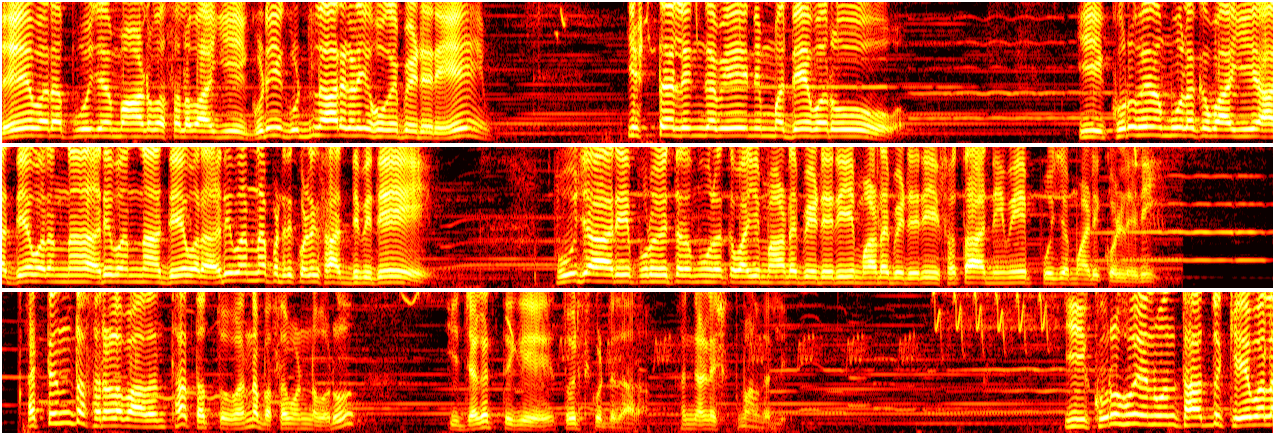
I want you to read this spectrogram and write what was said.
ದೇವರ ಪೂಜೆ ಮಾಡುವ ಸಲುವಾಗಿ ಗುಡಿ ಗುಡ್ಲಾರಗಳಿಗೆ ಹೋಗಬೇಡಿರಿ. ಇಷ್ಟಲಿಂಗವೇ ನಿಮ್ಮ ದೇವರು. ಈ ಕುರುವಿನ ಮೂಲಕವಾಗಿ ಆ ದೇವರನ್ನು, ಅರಿವನ್ನು, ದೇವರ ಅರಿವನ್ನು ಪಡೆದುಕೊಳ್ಳಿಕ್ಕೆ ಸಾಧ್ಯವಿದೆ. ಪೂಜಾರಿ ಪುರೋಹಿತರ ಮೂಲಕವಾಗಿ ಮಾಡಬೇಡಿರಿ ಮಾಡಬೇಡಿರಿ, ಸ್ವತಃ ನೀವೇ ಪೂಜೆ ಮಾಡಿಕೊಳ್ಳಿರಿ. ಅತ್ಯಂತ ಸರಳವಾದಂಥ ತತ್ವವನ್ನು ಬಸವಣ್ಣವರು ಈ ಜಗತ್ತಿಗೆ ತೋರಿಸಿಕೊಟ್ಟಿದ್ದಾರೆ ಹನ್ನೆರಡನೇ ಶತಮಾನದಲ್ಲಿ. ಈ ಕುರುಹು ಎನ್ನುವಂತಹದ್ದು ಕೇವಲ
